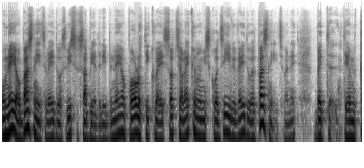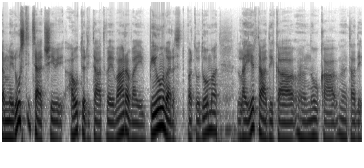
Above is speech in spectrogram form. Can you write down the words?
un ne jau baznīca veidos visu sabiedrību, ne jau politiku vai sociālo-ekonomisko dzīvi veidos baznīca, bet tiem, kam ir uzticēta šī autoritāte vai vara vai pilnvaras par to domāt, lai ir tādi, kā, nu, kā tādi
